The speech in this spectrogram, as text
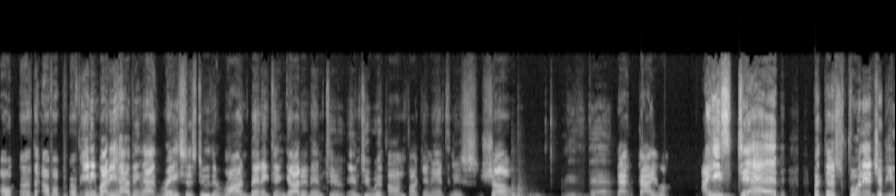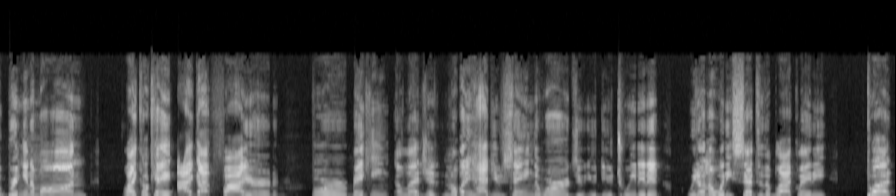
of, of, a, of anybody having that racist dude that Ron Bennington got it into into with on fucking Anthony's show. He's dead. That guy, uh, he's dead, but there's footage of you bringing him on. Like, okay, I got fired for making alleged. Nobody had you saying the words. You you, you tweeted it. We don't know what he said to the black lady, but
